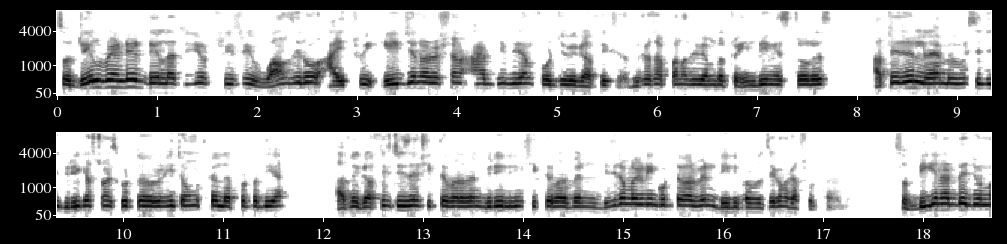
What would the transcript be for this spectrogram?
সো ডেল ব্র্যান্ডের Dell Latitude three three one zero I three eight generation আট GB RAM four GB graphics দুশো ছাপ্পান্ন জিবি আমরা তো ইন্ডিয়ান স্টোরেজ আপনি যে র্যাম এবং সিডি দুই কাস্টমাইজ করতে পারবেন, এই চমৎকার ল্যাপটপটা দিয়ে আপনি গ্রাফিক্স ডিজাইন শিখতে পারবেন ভিডিও এডিটিং শিখতে পারবেন ডিজিটাল মার্কেটিং করতে পারবেন ডেইলি পারপাস যে কোনো কাজ করতে পারবেন। সো বিগিনারদের জন্য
